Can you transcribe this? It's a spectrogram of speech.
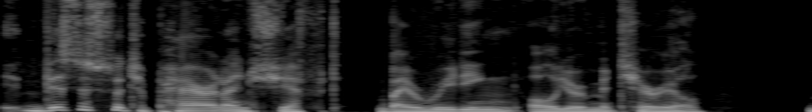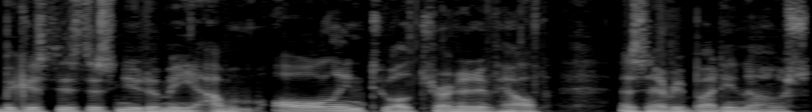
This is such a paradigm shift by reading all your material because this is new to me. I'm all into alternative health, as everybody knows.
